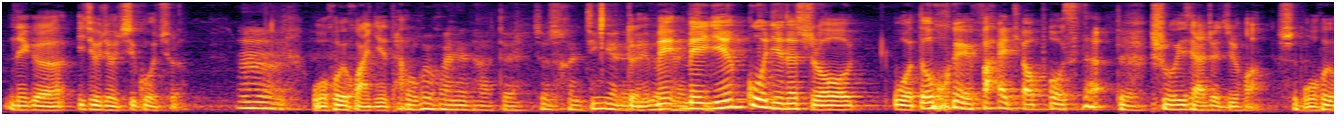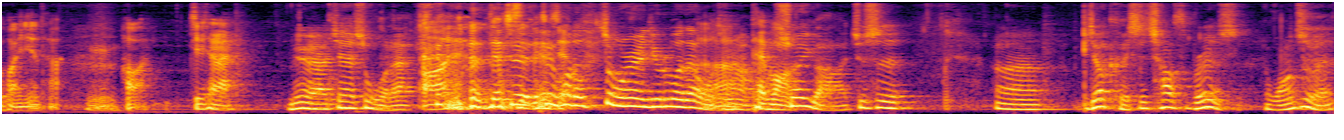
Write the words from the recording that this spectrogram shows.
那个一九九七过去了，嗯，我会怀念他。我会怀念他，对，这是很经典的一对，每每年过年的时候，我都会发一条 post，对说一下这句话。是的我会怀念他。嗯，好吧，接下来没有啊，现在是我了。啊，对不起 最后的重任就落在我身上。啊太棒了说一个啊，就是，呃，比较可惜，Charles 不认识王志文。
